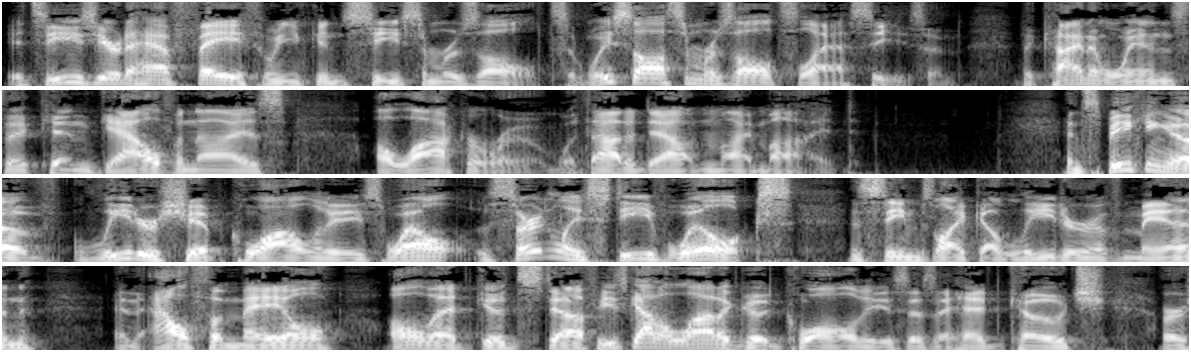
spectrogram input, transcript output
it's easier to have faith when you can see some results. And we saw some results last season. The kind of wins that can galvanize a locker room, without a doubt in my mind. And speaking of leadership qualities, well, certainly Steve Wilks seems like a leader of men, an alpha male, all that good stuff. He's got a lot of good qualities as a head coach or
